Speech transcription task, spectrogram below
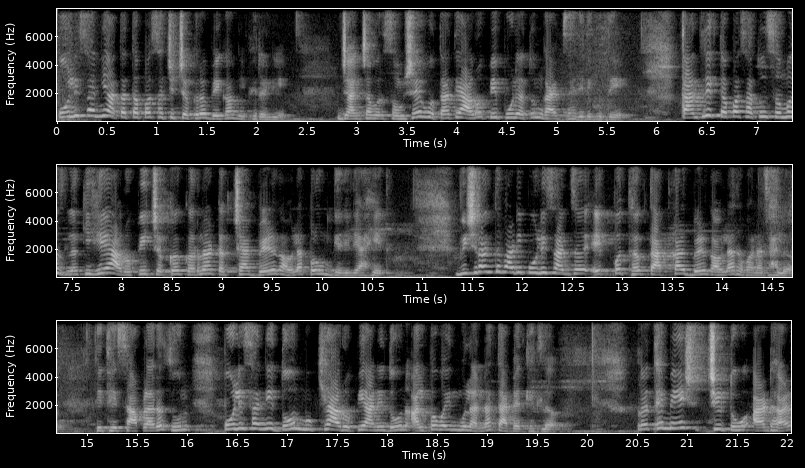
पोलिसांनी आता तपासाची चक्र वेगाने फिरली ज्यांच्यावर संशय होता ते आरोपी पुण्यातून गायब झालेले होते. तांत्रिक तपासातून समजलं की हे आरोपी चक्क कर्नाटकच्या बेळगावला पळून गेलेले आहेत. विश्रांतवाडी पोलिसांचं एक पथक तात्काळ बेळगावला रवाना झालं. तिथे सापळा रचून पोलिसांनी दोन मुख्य आरोपी आणि दोन अल्पवयीन मुलांना ताब्यात घेतलं. प्रथमेश चिटू आढाळ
